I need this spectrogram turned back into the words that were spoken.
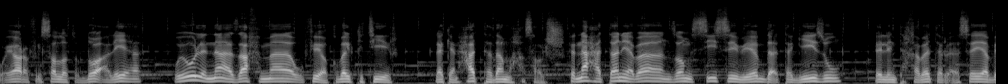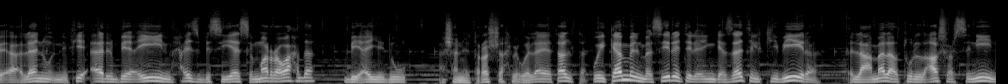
ويعرف يسلط الضوء عليها ويقول إنها زحمة وفي إقبال كتير لكن حتى ده ما حصلش. في الناحية التانية بقى نظام السيسي بيبدأ تجهيزه للانتخابات الرئاسية بإعلانه إن في 40 حزب سياسي مرة واحدة بيأيدوه عشان يترشح لولاية تالتة ويكمل مسيرة الإنجازات الكبيرة اللي عملها طول العشر سنين.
